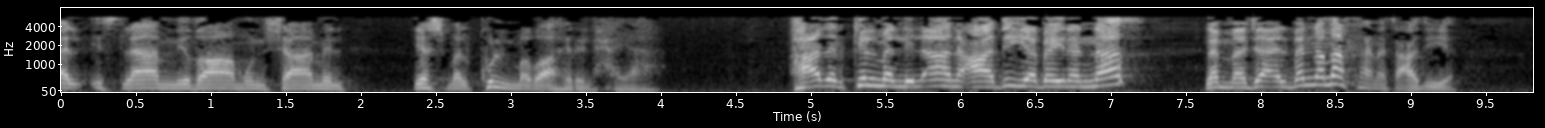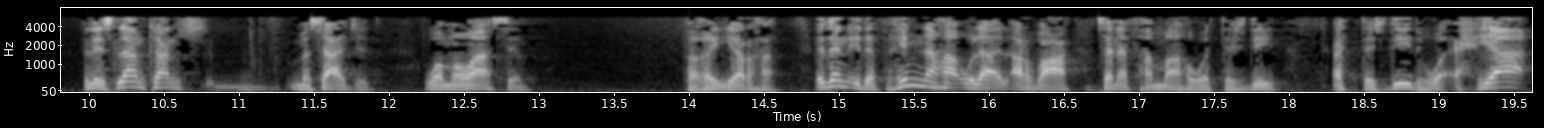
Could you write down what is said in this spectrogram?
الإسلام نظام شامل يشمل كل مظاهر الحياة. هذا الكلمة اللي الآن عادية بين الناس لما جاء البنا ما كانت عادية. الإسلام كان مساجد ومواسم فغيرها. إذا إذا فهمنا هؤلاء الأربعة سنفهم ما هو التجديد. التجديد هو إحياء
